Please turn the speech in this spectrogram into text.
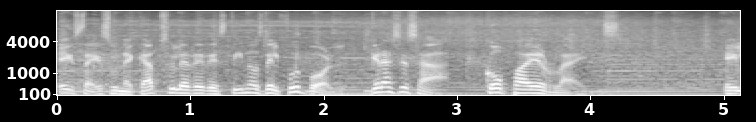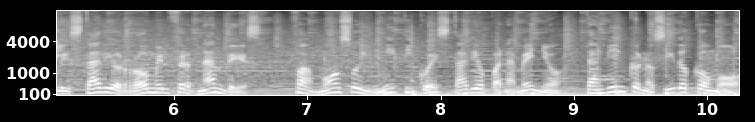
Esta es una cápsula de destinos del fútbol, gracias a Copa Airlines. El Estadio Rommel Fernández, famoso y mítico estadio panameño, también conocido como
